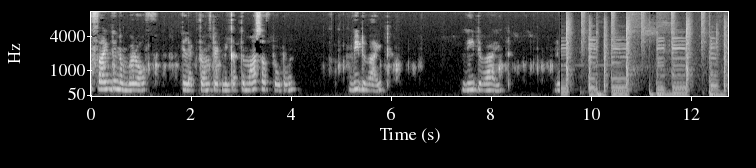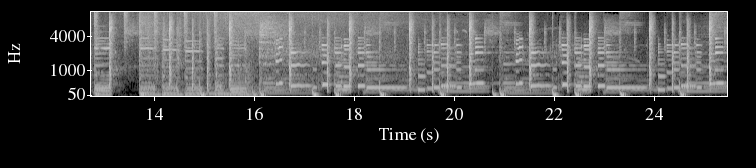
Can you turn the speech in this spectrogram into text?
To find the number of electrons that make up the mass of proton, we divide we divide.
